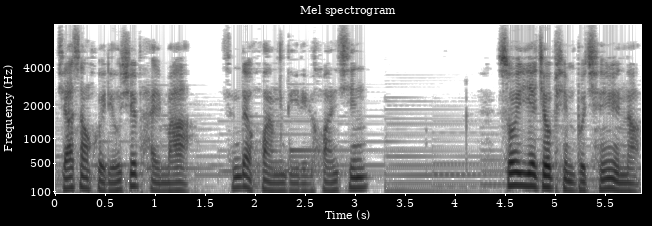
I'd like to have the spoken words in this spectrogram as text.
加上会溜须拍马，深得皇帝的欢心，所以也就平步青云了。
